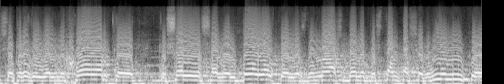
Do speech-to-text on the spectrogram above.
se cree que es el mejor, que, solo sabe el todo, que los demás, bueno, pues están para servir, que,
